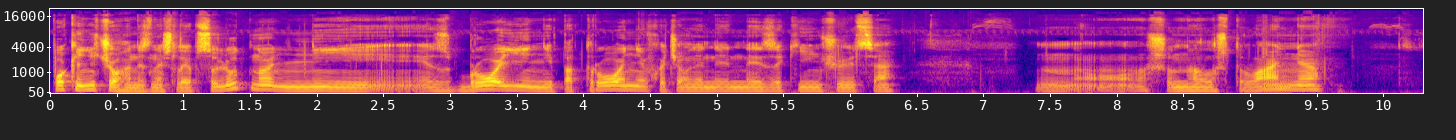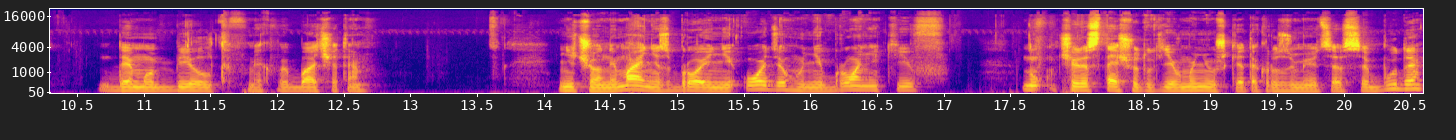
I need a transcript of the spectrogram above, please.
Поки нічого не знайшли абсолютно. Ні зброї, ні патронів, хоча вони не, не закінчуються. Ну, що налаштування. Демобілд, як ви бачите. Нічого немає, ні зброї, ні одягу, ні броніків. Ну, через те, що тут є в менюшки, я так розумію, це все буде.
